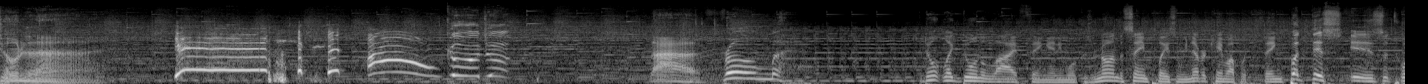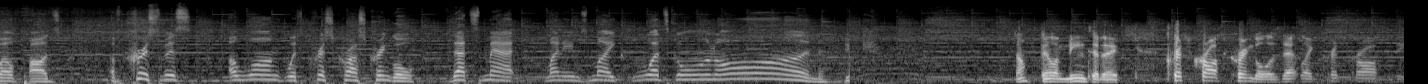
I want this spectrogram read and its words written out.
Tone line. Oh! Georgia! Live from. I don't like doing the live thing anymore because we're not in the same place and we never came up with a thing. But this is the 12 Pods of Christmas along with Crisscross Kringle. That's Matt. My name's Mike. What's going on? I'm feeling mean today. Crisscross Kringle is that like Kris Kross the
